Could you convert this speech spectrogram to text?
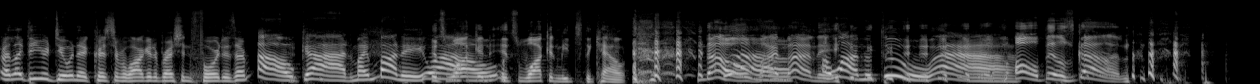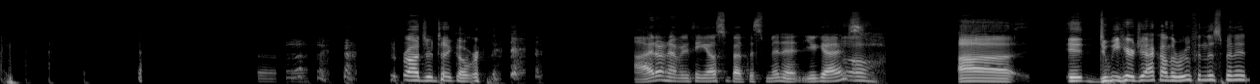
I like that you're doing a Christopher Walken impression for deserve. Oh God, my money! Wow. it's Walken it's Walken meets the count. no, my money. I want the two. Ah. All bills gone. Roger, take over. I don't have anything else about this minute. You guys? Oh. Uh, it, do we hear Jack on the roof in this minute?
